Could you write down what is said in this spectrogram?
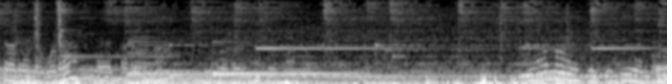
ஒட்டா கூட இதை தடவைனா இது வளரும்னு சொன்னாங்க மேலும் வந்து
